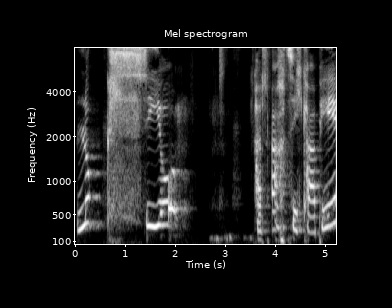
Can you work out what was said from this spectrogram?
Luxio hat 80 KP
